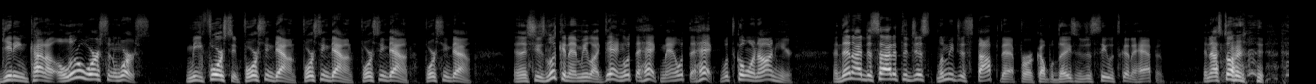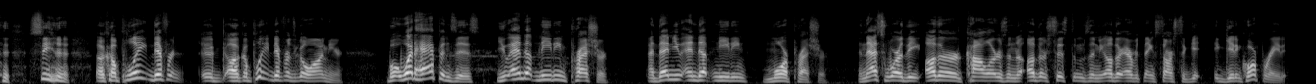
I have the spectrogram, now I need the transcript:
getting kind of a little worse and worse. Me forcing, forcing down, forcing down, forcing down, forcing down. And then she's looking at me like, dang, what the heck, man? What the heck? What's going on here? And then I decided to just, let me just stop that for a couple days and just see what's going to happen. And I started seeing a, a, complete different, a complete difference go on here. But what happens is you end up needing pressure and then you end up needing more pressure. And that's where the other collars and the other systems and the other everything starts to get, get incorporated.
